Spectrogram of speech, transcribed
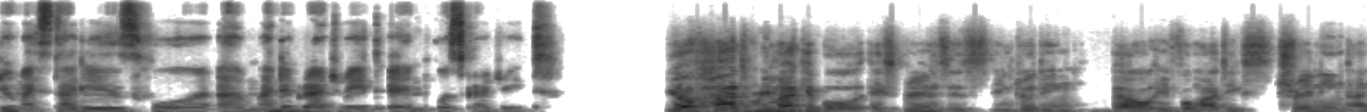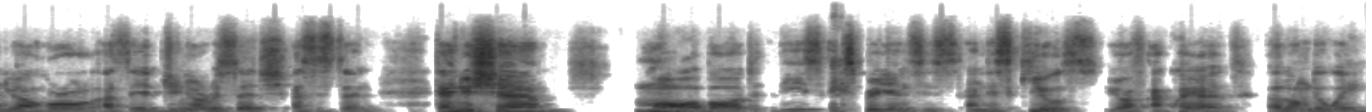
do my studies for um, undergraduate and postgraduate. You have had remarkable experiences, including bioinformatics training and your role as a junior research assistant. Can you share more about these experiences and the skills you have acquired along the way?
